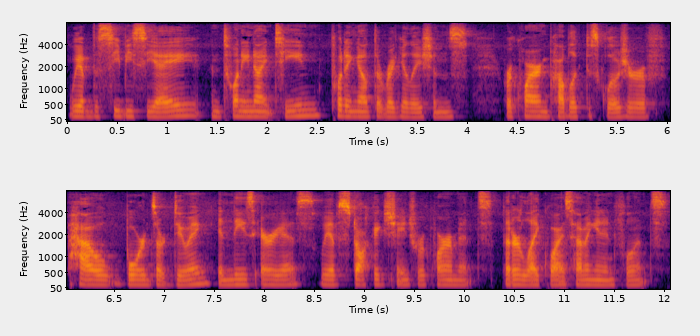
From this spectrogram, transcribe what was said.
We have the CBCA in 2019 putting out the regulations requiring public disclosure of how boards are doing in these areas. We have stock exchange requirements that are likewise having an influence.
